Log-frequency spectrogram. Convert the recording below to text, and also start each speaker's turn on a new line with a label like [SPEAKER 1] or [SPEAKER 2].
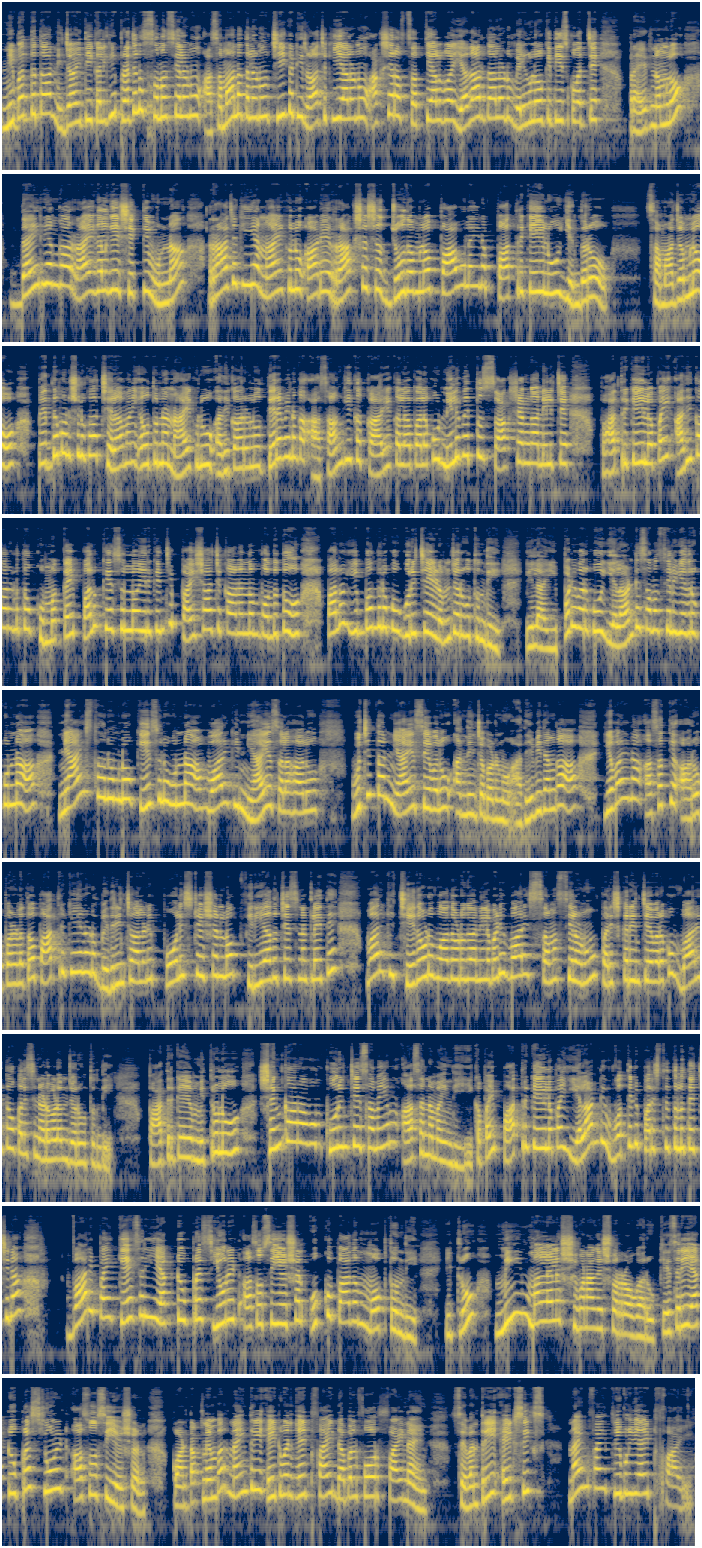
[SPEAKER 1] నిబద్ధత నిజాయితీ కలిగి ప్రజల సమస్యలను అసమానతలను చీకటి రాజకీయాలను అక్షర సత్యాలుగా యథార్థాలను వెలుగులోకి తీసుకువచ్చే ప్రయత్నంలో ధైర్యంగా రాయగలిగే శక్తి ఉన్న రాజకీయ నాయకులు ఆడే రాక్షస జూదంలో పావులైన పాత్రికేయులు ఎందరో? సమాజంలో పెద్ద మనుషులుగా చెలామణి అవుతున్న నాయకులు అధికారులు తెర వెనుక అసాంఘిక కార్యకలాపాలకు నిలువెత్తు సాక్ష్యంగా నిలిచే పాత్రికేయులపై అధికారులతో కుమ్మక్కై పలు కేసుల్లో ఇరికించి పైశాచిక ఆనందం పొందుతూ పలు ఇబ్బందులకు గురి చేయడం జరుగుతుంది. ఇలా ఇప్పటి వరకు ఎలాంటి సమస్యలు ఎదుర్కొన్నా న్యాయస్థానంలో కేసులు ఉన్న వారికి న్యాయ సలహాలు ఉచిత న్యాయ సేవలు అందించబడును. అదేవిధంగా ఎవరైనా అసత్య ఆరోపణలతో పాత్రికేయులను బెదిరించాలని పోలీస్ స్టేషన్లో ఫిర్యాదు చేసినట్లయితే వారికి చేదోడు వాదోడుగా నిలబడి వారి సమస్యలను పరిష్కరించే వరకు వారితో కలిసి నడవడం జరుగుతుంది. పాత్రికేయ మిత్రులు శంకారావం పూరించే సమయం ఆసన్నమైంది. ఇకపై పాత్రికేయులపై ఎలాంటి ఒత్తిడి పరిస్థితులు తెచ్చినా వారిపై Kesari active press unit association ఉక్కు పాదం మోపుతుంది. ఇట్లు మీ మల్లెల శివనాగేశ్వరరావు గారు Kesari active press unit association. Contact number nine three eight one eight five double four five nine seven three eight six nine five triple eight five.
